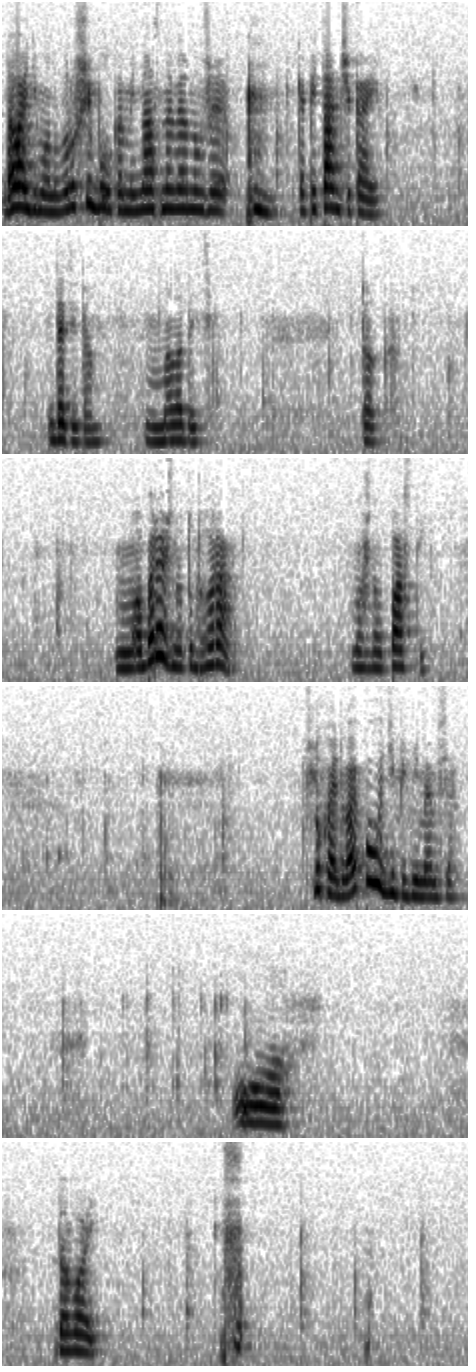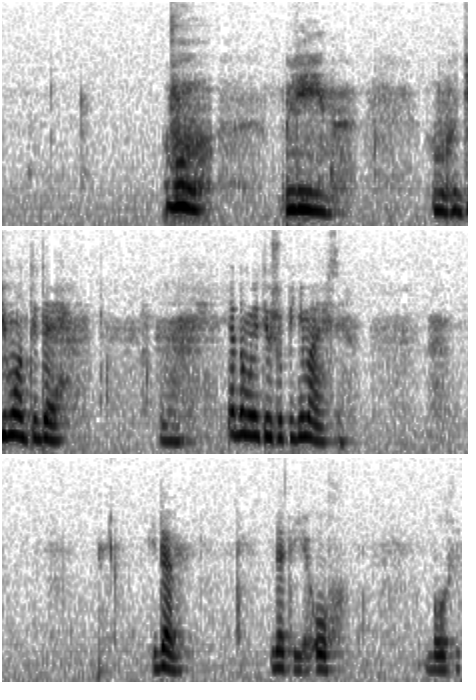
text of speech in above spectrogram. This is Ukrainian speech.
Давай, Дімон, воруши булками, нас, напевно, вже капітан чекає. Де ти там? Молодець. Так. Обережно, тут гора. Можна впасти. Слухай, давай по воді піднімемося. О. Давай. Фу. Блін. Дімон, ти де? Я думаю, ти вже піднімаєшся. Ідем. Де ти є? Ох. Боже.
